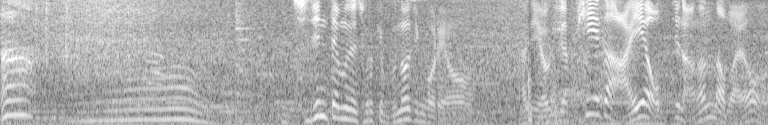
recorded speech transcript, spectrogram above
아, 지진 때문에 저렇게 무너진 거래요. 아니 여기가 피해가 아예 없진 않았나 봐요.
